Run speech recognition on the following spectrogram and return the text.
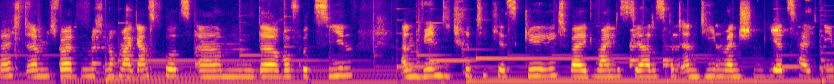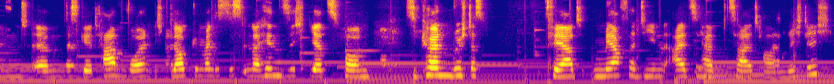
recht. Ähm, ich wollte mich nochmal ganz kurz ähm, darauf beziehen, an wen die Kritik jetzt gilt, weil du meintest ja, das geht an die Menschen, die jetzt halt eben ähm, das Geld haben wollen. Ich glaube, du meintest das in der Hinsicht jetzt von, sie können durch das Pferd mehr verdienen, als sie halt bezahlt haben, richtig?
